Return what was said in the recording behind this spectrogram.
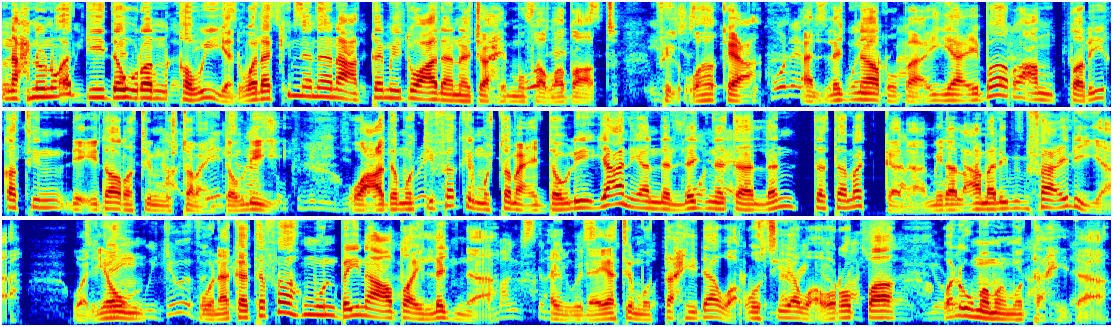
نحن نؤدي دورا قويا ولكننا نعتمد على نجاح المفاوضات. في الواقع اللجنة الرباعية عبارة عن طريقة لإدارة المجتمع الدولي. وعدم اتفاق المجتمع الدولي يعني أن اللجنة لن تتمكن من العمل بفاعلية. واليوم هناك تفاهم بين أعضاء اللجنة أي الولايات المتحدة وروسيا وأوروبا والأمم المتحدة.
